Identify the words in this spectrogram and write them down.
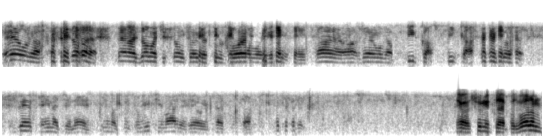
Evo ga, to je, je naš domaći som kojega tu zbojamo zovemo ga Pika, Pika. Je ženska inače, ne, ima tu tomići malje, evo i sad to. Evo, šumica je pod vodom.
